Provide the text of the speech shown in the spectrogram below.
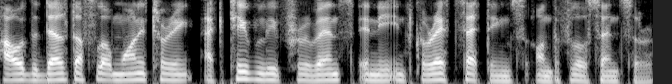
how the delta flow monitoring actively prevents any incorrect settings on the flow sensor.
